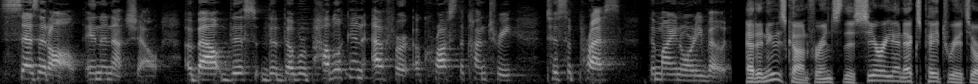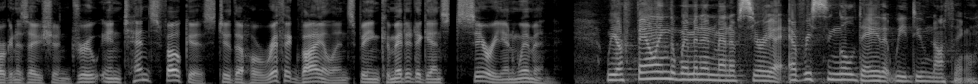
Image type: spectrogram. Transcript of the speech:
says it all in a nutshell about this, the, the Republican effort across the country to suppress the minority vote. At a news conference, the Syrian Expatriates Organization drew intense focus to the horrific violence being committed against Syrian women. We are failing the women and men of Syria every single day that we do nothing.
